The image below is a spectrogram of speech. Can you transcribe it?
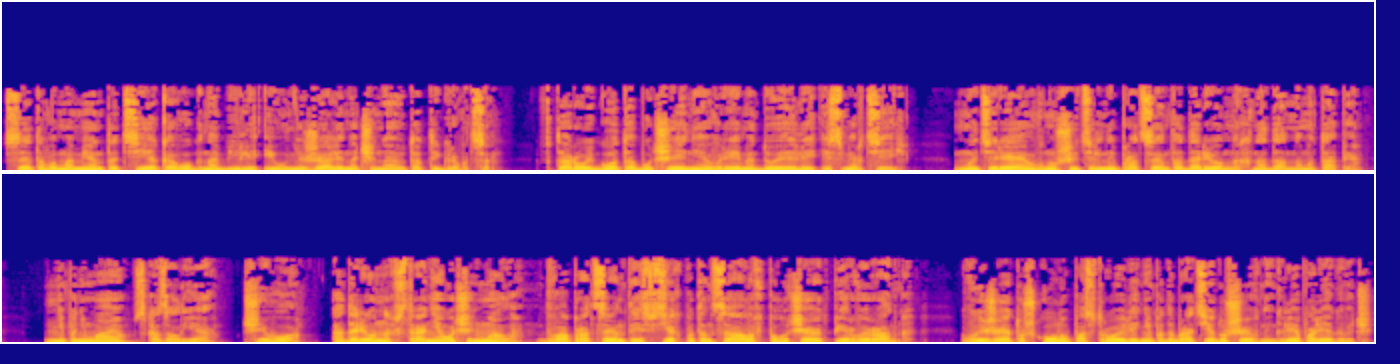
С этого момента те, кого гнобили и унижали, начинают отыгрываться. Второй год обучения — время дуэлей и смертей. Мы теряем внушительный процент одаренных на данном этапе. «Не понимаю», — сказал я. «Чего?» «Одаренных в стране очень мало. Два процента из всех потенциалов получают первый ранг. Вы же эту школу построили не по доброте душевной, Глеб Олегович.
